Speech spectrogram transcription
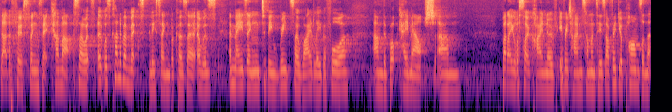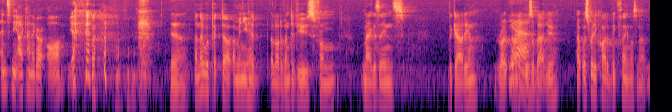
they're the first things that come up. So it's, it was kind of a mixed blessing because it, it was amazing to be read so widely before um, the book came out. Um, but I also kind of, every time someone says, I've read your poems on the internet, I kind of go, oh, yeah. yeah. And they were picked up. I mean, you had a lot of interviews from magazines. The Guardian wrote Yeah. articles about you. It was really quite a big thing, wasn't it?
